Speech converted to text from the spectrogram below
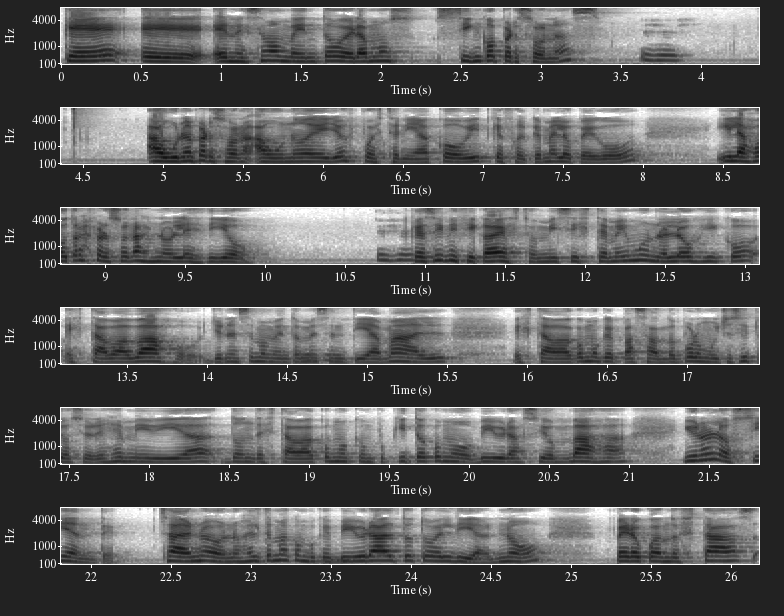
que eh, en ese momento éramos cinco personas. A una persona, a uno de ellos, pues tenía COVID, que fue el que me lo pegó, y las otras personas no les dio. ¿Qué significa esto? Mi sistema inmunológico estaba bajo. Yo en ese momento me sentía mal, estaba como que pasando por muchas situaciones en mi vida donde estaba como que un poquito como vibración baja y uno lo siente. O sea, de nuevo, no es el tema como que vibra alto todo el día, no, pero cuando estás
